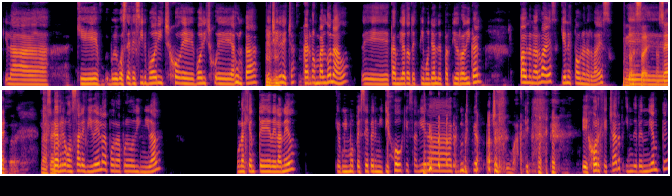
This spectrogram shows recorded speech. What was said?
que la que es decir, Boric, eh, Boric eh, adulta, derecha y derecha, Carlos Maldonado, eh, candidato testimonial del Partido Radical, Pablo Narváez. ¿Quién es Pablo Narváez? No, sé. no sé. Gabriel González Videla por apruebo dignidad. Un agente de la NED que el mismo PC permitió que saliera. eh, Jorge Charp, independiente.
